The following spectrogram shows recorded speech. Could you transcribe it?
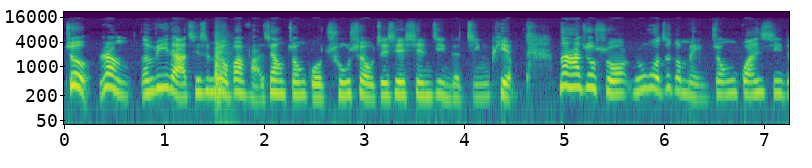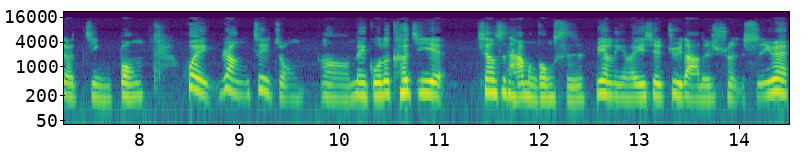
就让 NVIDIA 其实没有办法向中国出售这些先进的晶片。那他就说，如果这个美中关系的紧绷会让这种呃美国的科技业。像是他们公司面临了一些巨大的损失，因为，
